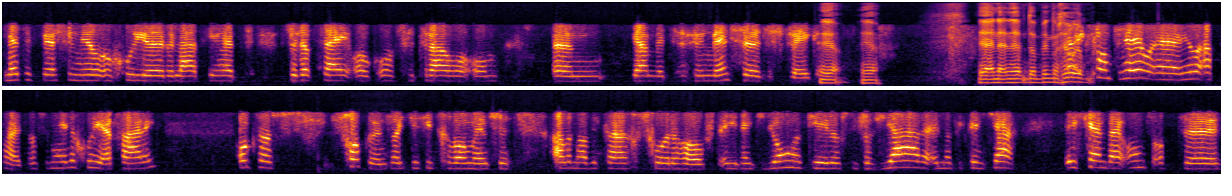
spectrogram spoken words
met het personeel een goede relatie hebt. Zodat zij ook ons vertrouwen om ehm, ja, met hun mensen te spreken. Ja, ja. Ja, en, en dan ben ik nog heel ik vond het heel, eh, heel apart. Het was een hele goede ervaring. Ook wel schokkend, want je ziet gewoon mensen allemaal die geschoren hoofd. En je denkt, jonge kerels, die van jaren. En dat ik denk, ja, ik ken bij ons op de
